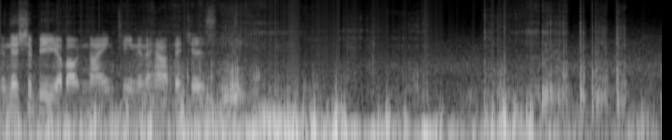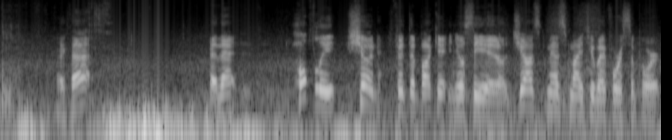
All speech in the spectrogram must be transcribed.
And this should be about 19 and a half inches. Like that. And that hopefully should fit the bucket and you'll see it'll just miss my 2x4 support.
